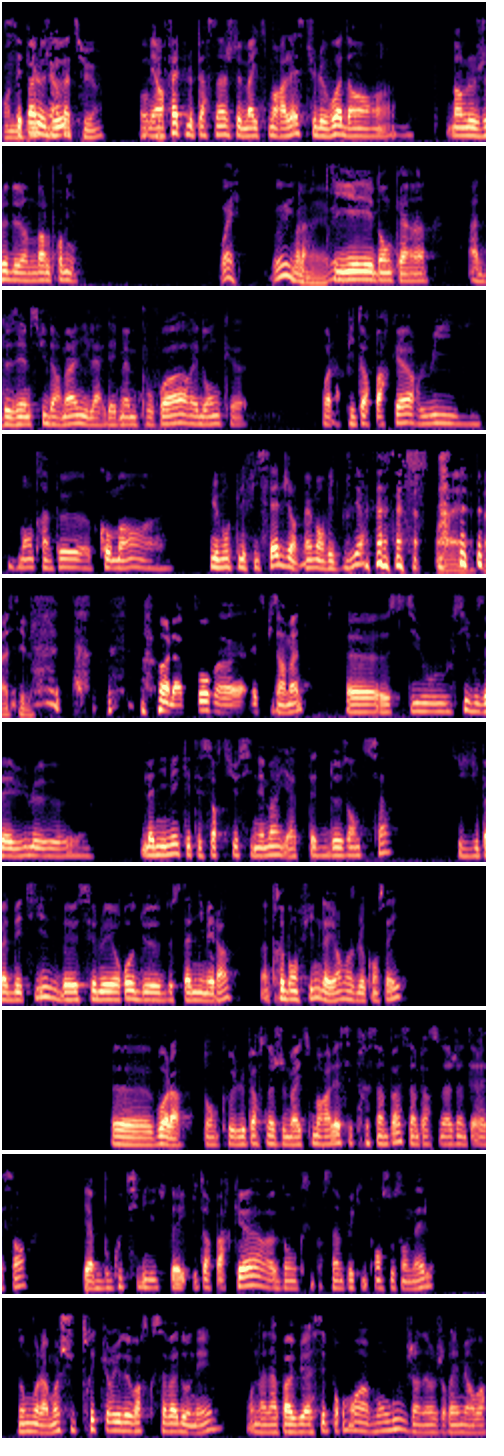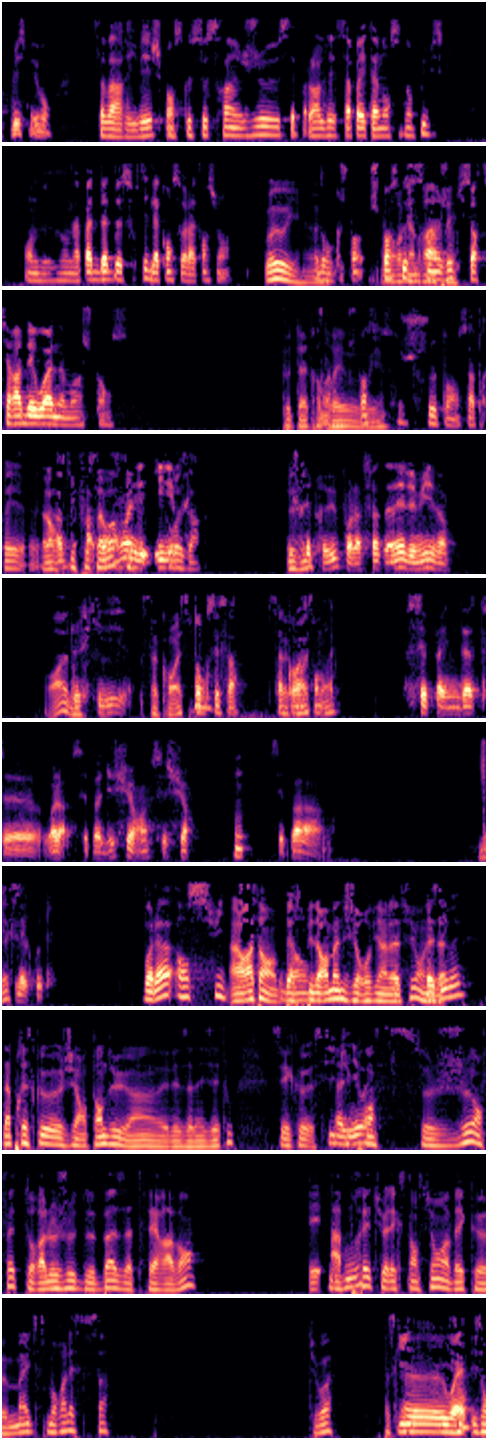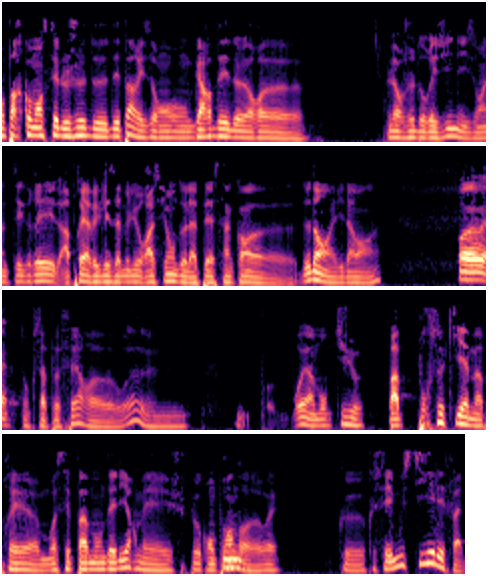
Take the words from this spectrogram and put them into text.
On C'est est pas le clair 2, là-dessus. hein. Mais en fait, le personnage de Miles Morales, tu le vois dans, dans le jeu, de, dans le premier. Ouais. Oui, oui, voilà. mais oui. Qui est donc un, un deuxième Spider-Man, il a les mêmes pouvoirs, et donc, euh, voilà, Peter Parker, lui, montre un peu comment, euh, lui montre les ficelles, j'ai même envie de dire. Ouais, facile. voilà, pour euh, Spider-Man. Euh, si, vous, si vous avez vu le l'animé qui était sorti au cinéma il y a peut-être deux ans de ça, si je dis pas de bêtises, ben, c'est le héros de, de cet animé-là. Un très bon film d'ailleurs, moi je le conseille. Euh, voilà, donc euh, le personnage de Miles Morales est très sympa, c'est un personnage intéressant. Il y a beaucoup de similitudes avec Peter Parker, donc c'est pour ça un peu qu'il prend sous son aile. Donc voilà, moi je suis très curieux de voir ce que ça va donner. On n'en a pas vu assez pour moi à mon goût, j'aurais aimé en voir plus, mais bon, ça va arriver. Je pense que ce sera un jeu, alors, ça n'a pas été annoncé non plus, puisqu'on n'a pas de date de sortie de la console, attention. Oui, oui. euh, Donc je pense, je pense que ce sera un après. jeu qui sortira Day One, moi je pense. Peut-être après. je, oui, pense oui. je pense. Après, euh, Alors, ce qu'il faut savoir, c'est il, est- il prévu pour la fin d'année 2020, Ouais, de donc, ce qu'ils disent. ça correspond. Donc c'est ça, ça, Ça correspondrait. C'est pas une date, euh, voilà, c'est pas du sûr, hein, c'est sûr. Hmm. C'est pas. Yes. Mais écoute, Voilà, ensuite. Alors attends, pour Ben, Spider-Man, j'y reviens là-dessus. On est Vas-y, ouais. D'après ce que j'ai entendu, hein, les analyses et tout, c'est que si tu ouais. prends ce jeu, en fait, tu auras le jeu de base à te faire avant, et Mhm. après tu as l'extension avec euh, Miles Morales, ça? Tu vois? Parce qu'ils Euh, ouais. ont, ils ont pas recommencé le jeu de départ, ils ont gardé leur euh, leur jeu d'origine et ils ont intégré après avec les améliorations de la PS5 euh, dedans évidemment. hein. Ouais, ouais. Donc ça peut faire ouais, ouais un bon petit jeu. Pas pour ceux qui aiment. Après, moi c'est pas mon délire, mais je peux comprendre ouais que, que c'est émoustillé les fans.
